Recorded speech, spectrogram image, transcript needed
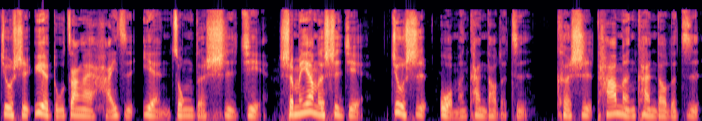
就是阅读障碍孩子眼中的世界。什么样的世界？就是我们看到的字。可是他们看到的字，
